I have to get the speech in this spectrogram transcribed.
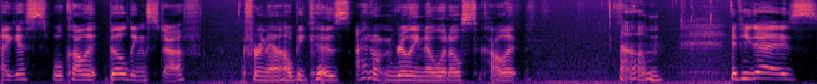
I guess we'll call it building stuff for now because I don't really know what else to call it. Um, if you guys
